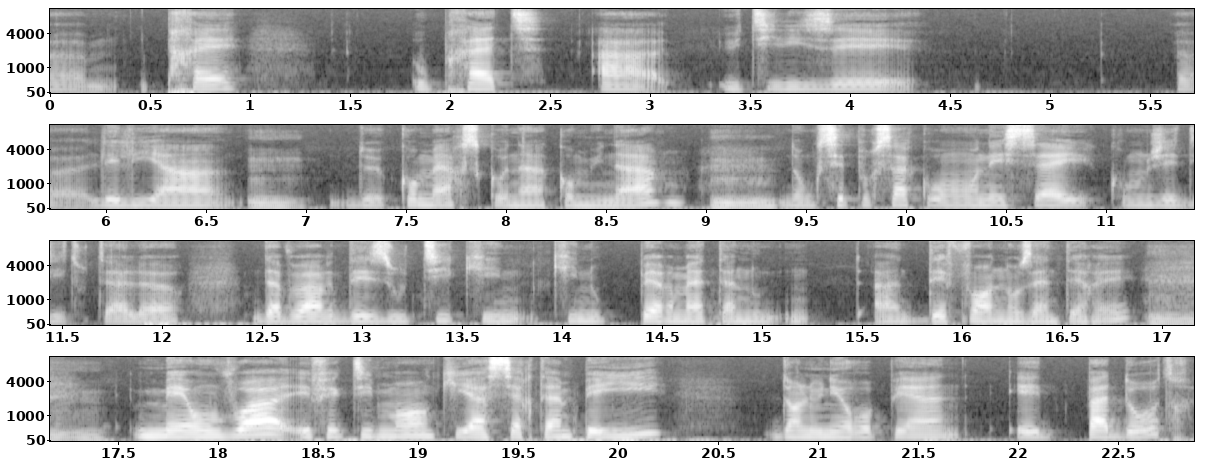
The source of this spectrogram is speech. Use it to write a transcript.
euh, prêt ou prête à utiliser euh, les liens mm. de commerce qu'on a comme une arme. Mm-hmm. Donc c'est pour ça qu'on essaye, comme j'ai dit tout à l'heure, d'avoir des outils qui, qui, nous permettent à, nous, à défendre nos intérêts. Mm-hmm. Mais on voit effectivement qu'il y a certains pays dans l'Union européenne et pas d'autres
